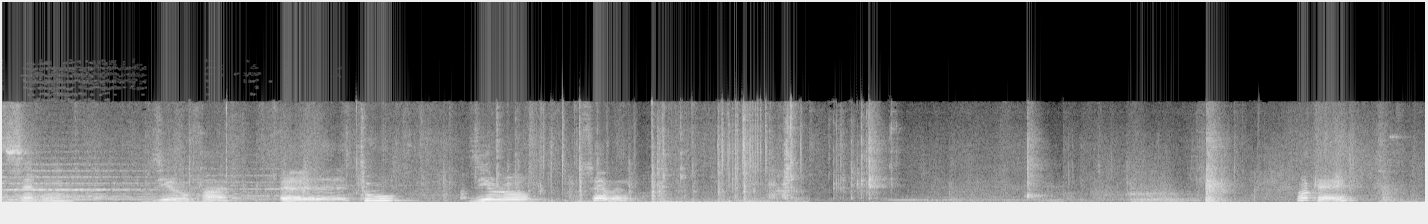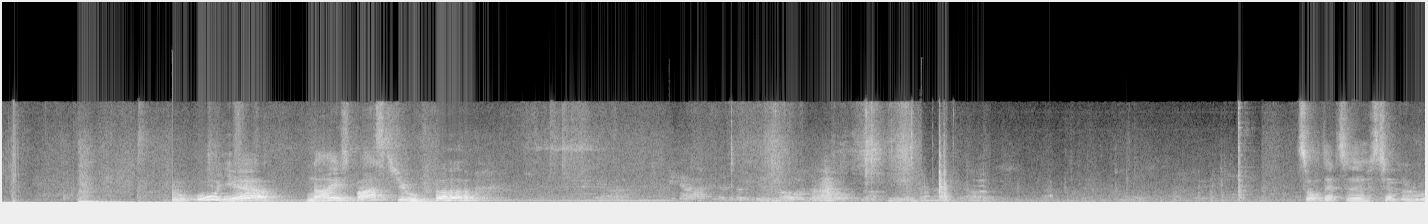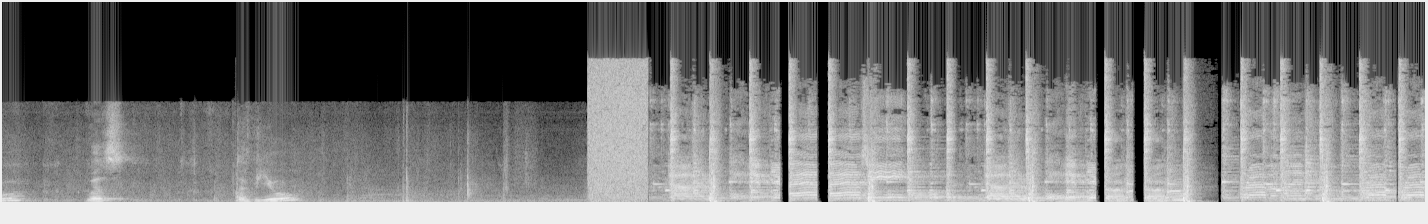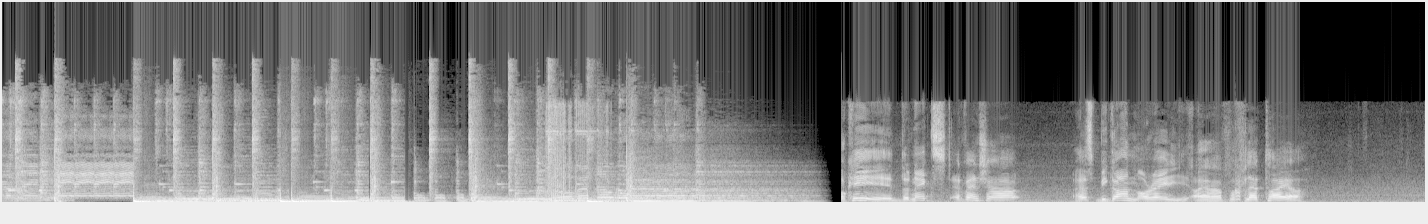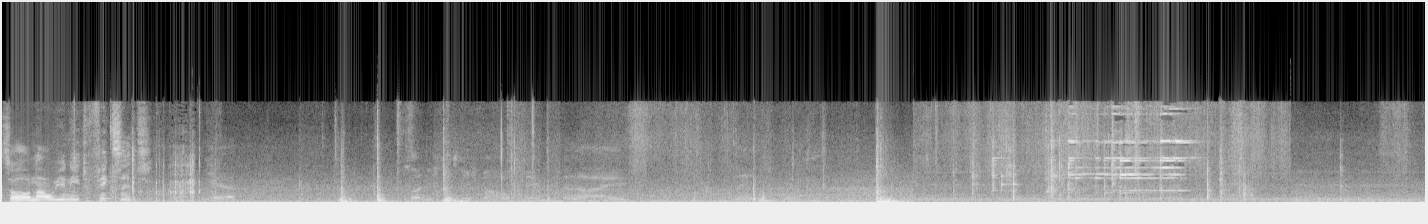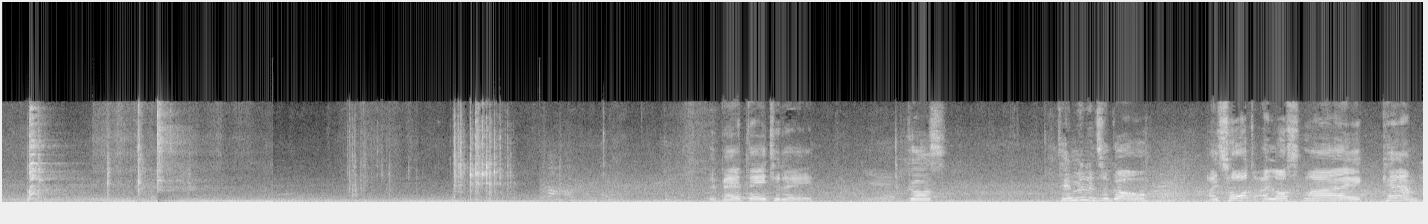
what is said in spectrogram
Okay, seven zero five. Uh, two zero seven. Okay. Oh yeah, nice bath tube. so that's a simple room with the view. Okay, the next adventure has begun already. I have a flat tire. So now we need to fix it. Bad day today. Yeah. Because 10 minutes ago I thought I lost my cam.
